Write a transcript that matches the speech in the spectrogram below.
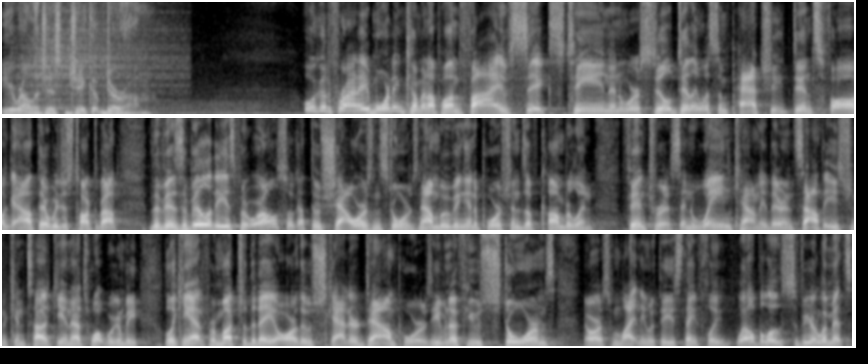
Meteorologist Jacob Durham. Well, good Friday morning coming up on 516, and we're still dealing with some patchy, dense fog out there. We just talked about the visibilities, but we're also got those showers and storms now moving into portions of Cumberland, Fentress, and Wayne County there in southeastern Kentucky, and that's what we're going to be looking at for much of the day are those scattered downpours, even a few storms. There are some lightning with these, thankfully, well below severe limits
